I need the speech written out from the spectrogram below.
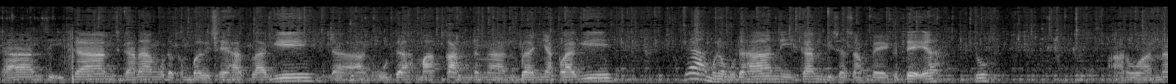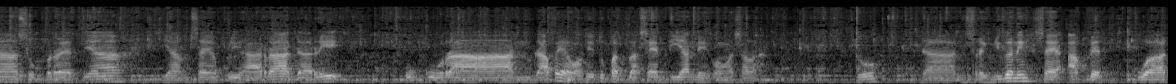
Dan si ikan sekarang udah kembali sehat lagi dan udah makan dengan banyak lagi. Ya mudah-mudahan ikan bisa sampai gede ya tuh. Arwana super nya yang saya pelihara dari ukuran berapa ya? Waktu itu 14 sentian deh kalau nggak salah tuh dan sering juga nih saya update buat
